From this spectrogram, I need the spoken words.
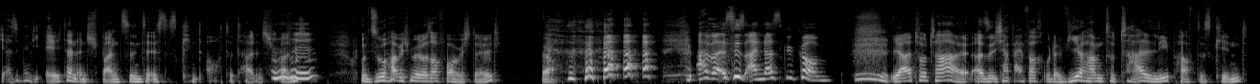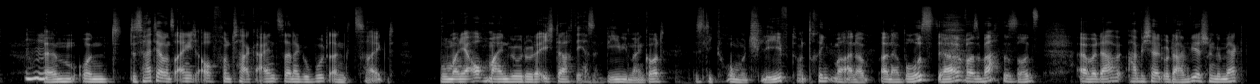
ja, also wenn die Eltern entspannt sind, dann ist das Kind auch total entspannt. Mhm. Und so habe ich mir das auch vorgestellt. Ja. Aber es ist anders gekommen. Ja, total. Also ich habe einfach, oder wir haben total lebhaftes Kind. Mhm. Ähm, und das hat er uns eigentlich auch von Tag 1 seiner Geburt angezeigt. Wo man ja auch meinen würde, oder ich dachte, ja, so ein Baby, mein Gott, das liegt rum und schläft und trinkt mal an der, an der Brust, ja, was macht es sonst? Aber da habe ich halt, oder haben wir ja schon gemerkt,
